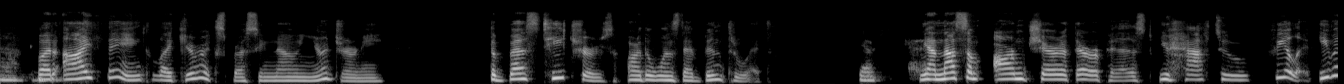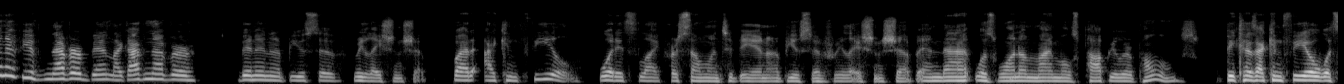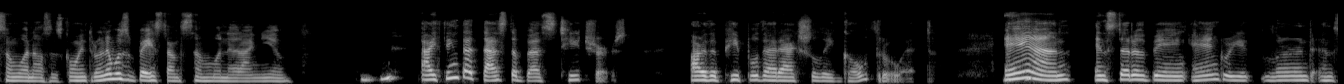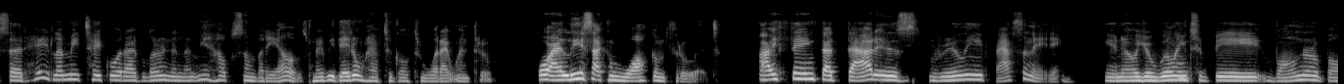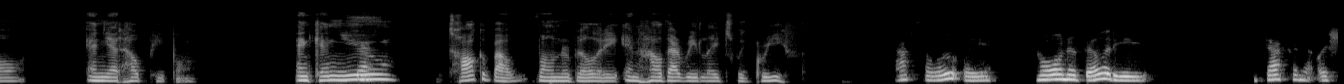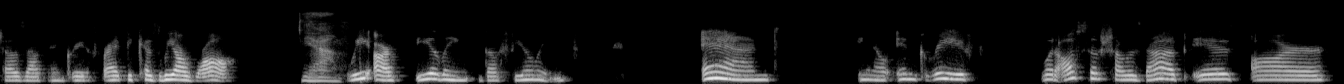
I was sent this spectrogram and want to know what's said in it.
Oh, but I think, like you're expressing now in your journey, the best teachers are the ones that have been through it. Yes. Yeah, not some armchair therapist. You have to feel it. Even if you've never been, like, I've never been in an abusive relationship, but I can feel what it's like for someone to be in an abusive relationship. And that was one of my most popular poems because I can feel what someone else is going through. And it was based on someone that I knew. Mm-hmm. I think that that's the best teachers are the people that actually go through it. Mm-hmm. And instead of being angry, learned and said, Hey, let me take what I've learned and let me help somebody else. Maybe they don't have to go through what I went through, or at least I can walk them through it. I think that that is really fascinating. You know, you're willing mm-hmm. to be vulnerable and yet help people. And can you talk about vulnerability and how that relates with grief? Absolutely. Vulnerability definitely shows up in grief, right? Because we are raw. Yeah. We are feeling the feelings. And, you know, in grief, what also shows up is our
